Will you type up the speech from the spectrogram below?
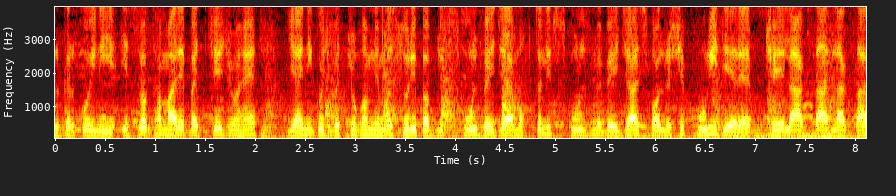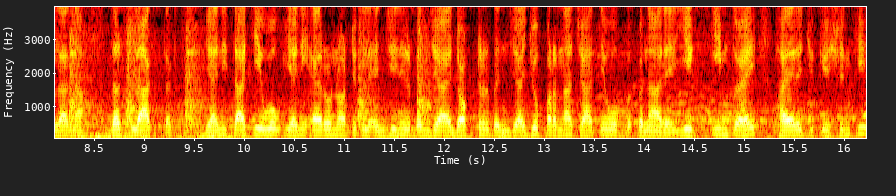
ورکر کوئی نہیں ہے۔ اس وقت ہمارے بچے جو ہیں یعنی کچھ بچوں کو ہم نے مسوری پبلک اسکول بھیجا ہے، مختلف اسکولز میں بھیجا ہے اسکالرشپ پوری دے رہے ہیں، چھ لاکھ، سات لاکھ سالانہ، دس لاکھ تک۔ یعنی تاکہ وہ یعنی ایروناٹیکل انجینئر بن جائے ڈاکٹر بن جائے جو پڑھنا چاہتے ہیں وہ بنا رہے ہیں۔ یہ ایک اسکیم تو ہے ہائر ایجوکیشن کی۔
